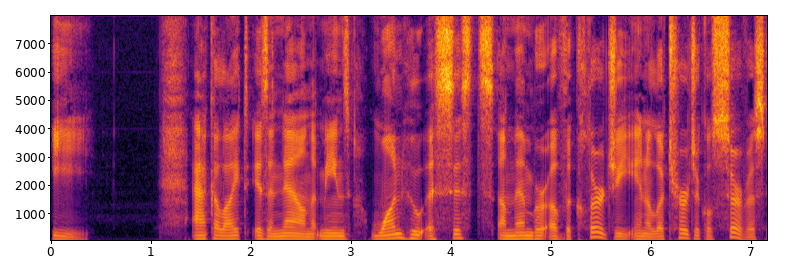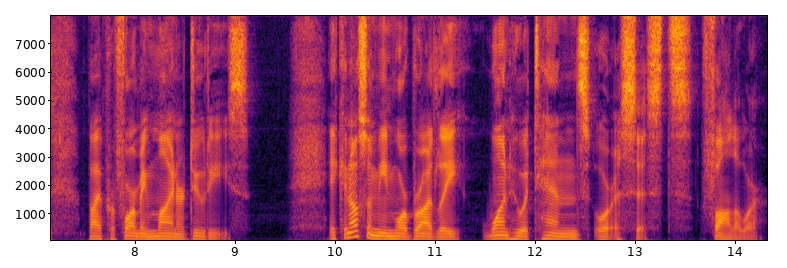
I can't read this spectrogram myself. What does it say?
E. Acolyte is a noun that means one who assists a member of the clergy in a liturgical service by performing minor duties. It can also mean more broadly one who attends or assists, follower.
